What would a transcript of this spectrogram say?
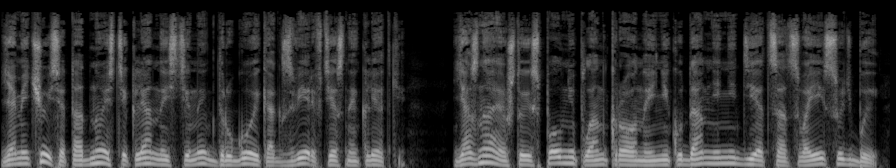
Я мечусь от одной стеклянной стены к другой, как зверь в тесной клетке. Я знаю, что исполню план Крона, и никуда мне не деться от своей судьбы —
